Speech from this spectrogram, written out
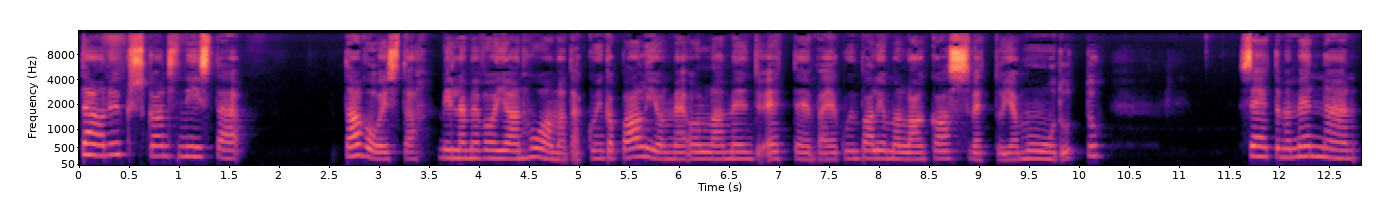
Tämä on yksi kans niistä tavoista, millä me voidaan huomata, kuinka paljon me ollaan menty eteenpäin ja kuinka paljon me ollaan kasvettu ja muututtu. Se, että me mennään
